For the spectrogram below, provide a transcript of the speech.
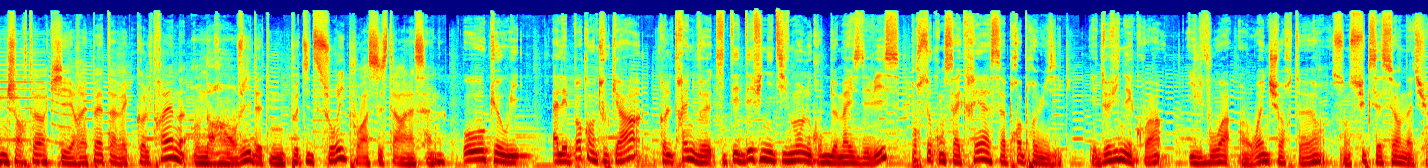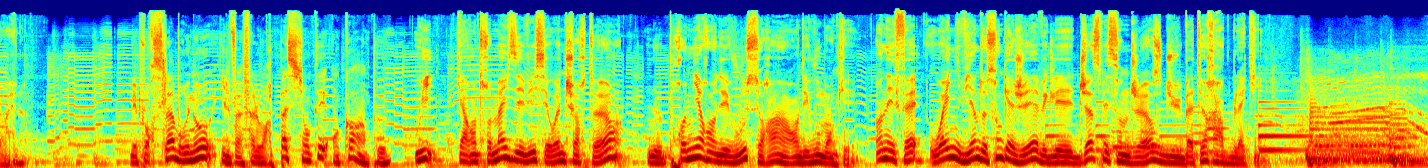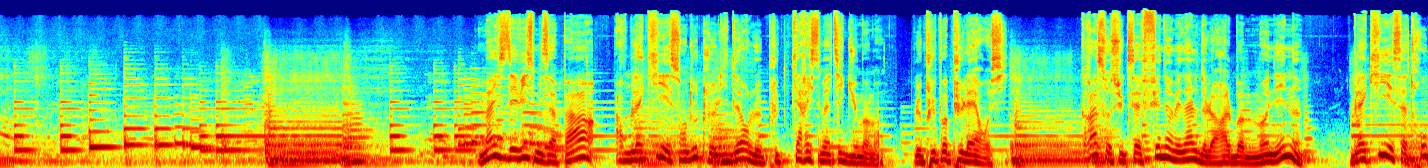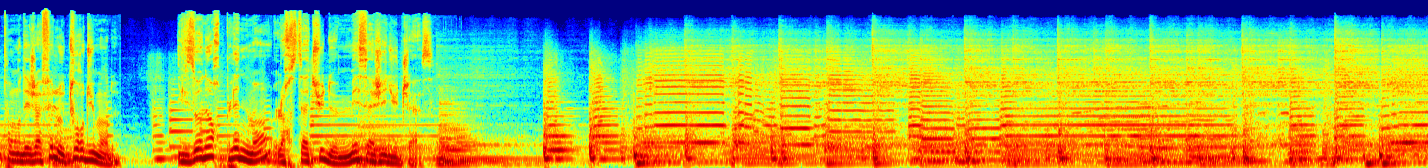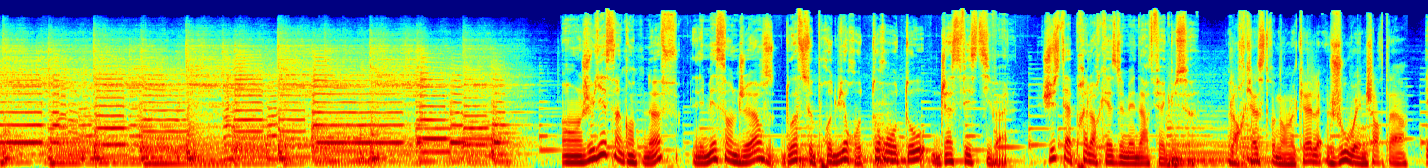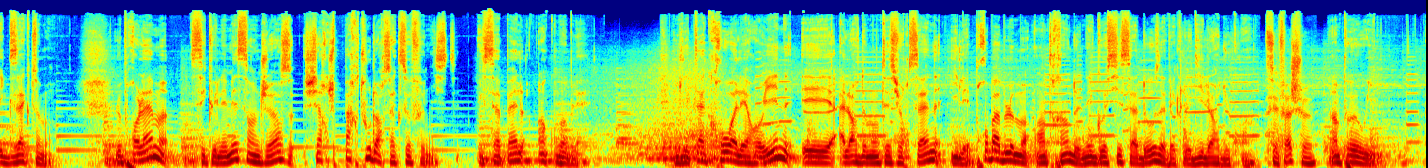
Wayne Shorter qui répète avec Coltrane, on aura envie d'être une petite souris pour assister à la scène. Oh que oui. À l'époque en tout cas, Coltrane veut quitter définitivement le groupe de Miles Davis pour se consacrer à sa propre musique. Et devinez quoi Il voit en Wayne Shorter son successeur naturel. Mais pour cela, Bruno, il va falloir patienter encore un peu. Oui, car entre Miles Davis et Wayne Shorter, le premier rendez-vous sera un rendez-vous manqué. En effet, Wayne vient de s'engager avec les Jazz Messengers du batteur Art Blakey. Miles Davis mis à part, Art Blakey est sans doute le leader le plus charismatique du moment, le plus populaire aussi. Grâce au succès phénoménal de leur album Monin, Blakey et sa troupe ont déjà fait le tour du monde. Ils honorent pleinement leur statut de messager du jazz. Juillet 59, les Messengers doivent se produire au Toronto Jazz Festival, juste après l'orchestre de Maynard Ferguson. L'orchestre dans lequel joue Wayne Shorter. Exactement. Le problème, c'est que les Messengers cherchent partout leur saxophoniste. Il s'appelle Hank Mobley. Il est accro à l'héroïne et à l'heure de monter sur scène, il est probablement en train de négocier sa dose avec le dealer du coin. C'est fâcheux. Un peu oui.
